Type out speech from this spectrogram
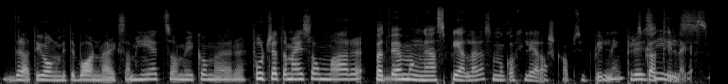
dragit igång lite barnverksamhet som vi kommer fortsätta med i sommar. För att vi har många spelare som har gått ledarskapsutbildning, ska Precis. tilläggas.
